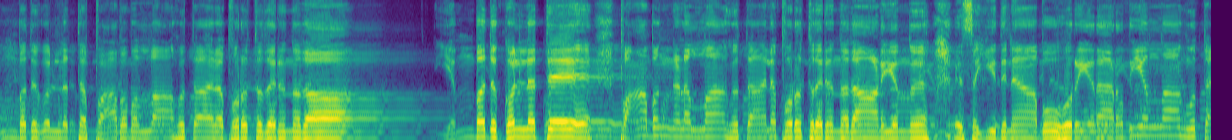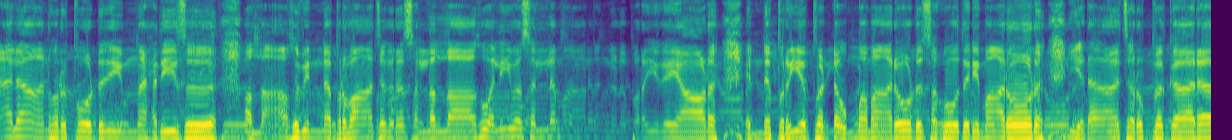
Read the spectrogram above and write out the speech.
എൺപത് കൊല്ലത്തെ പാപമല്ലാഹുത്താര പുറത്തു തരുന്നതാ. എൺപത് കൊല്ലത്തെ പാപങ്ങൾ അള്ളാഹു താല പുറത്തു തരുന്നതാണ് എന്ന് റിപ്പോർട്ട് ചെയ്യുന്ന ഹദീസ്. അള്ളാഹുവിന്റെ പ്രവാചകർ സല്ലല്ലാഹു അലൈഹി വസല്ലം പറയുകയാണ് എന്റെ പ്രിയപ്പെട്ട ഉമ്മമാരോട് സഹോദരിമാരോട് എടാ ചെറുപ്പക്കാരാ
